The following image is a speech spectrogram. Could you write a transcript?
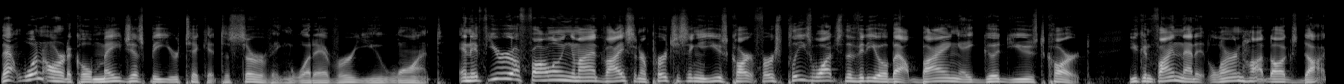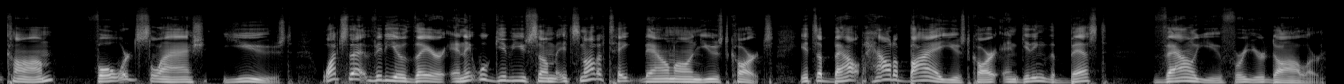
That one article may just be your ticket to serving whatever you want. And if you are following my advice and are purchasing a used cart first, please watch the video about buying a good used cart. You can find that at learnhotdogs.com forward slash used. Watch that video there, and it will give you some. It's not a takedown on used carts, it's about how to buy a used cart and getting the best value for your dollar.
